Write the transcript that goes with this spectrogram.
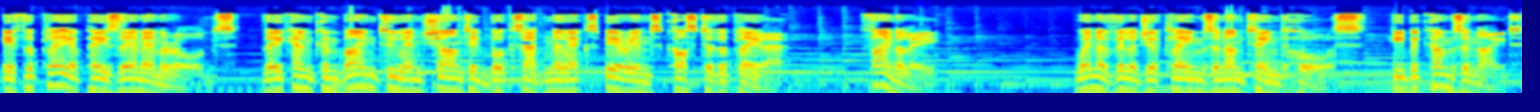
If the player pays them emeralds, they can combine two enchanted books at no experience cost to the player. Finally, when a villager claims an untamed horse, he becomes a knight.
